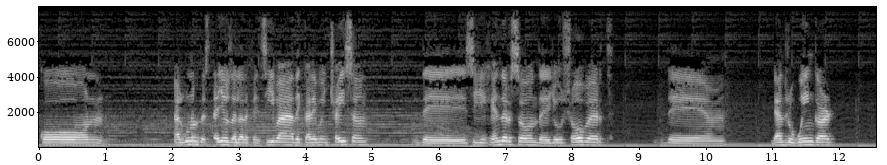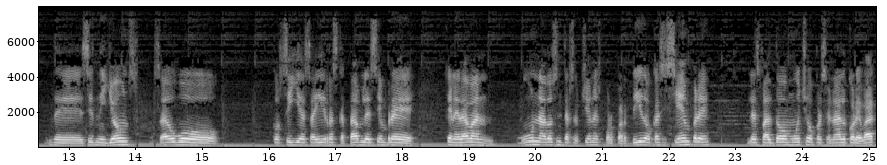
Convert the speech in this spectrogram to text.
con algunos destellos de la defensiva de Caribbean Chason, de C.J. Henderson, de Joe Schobert, de, de Andrew Wingard, de Sidney Jones. O sea, hubo cosillas ahí rescatables. Siempre generaban una dos intercepciones por partido, casi siempre. Les faltó mucho presionar al coreback.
